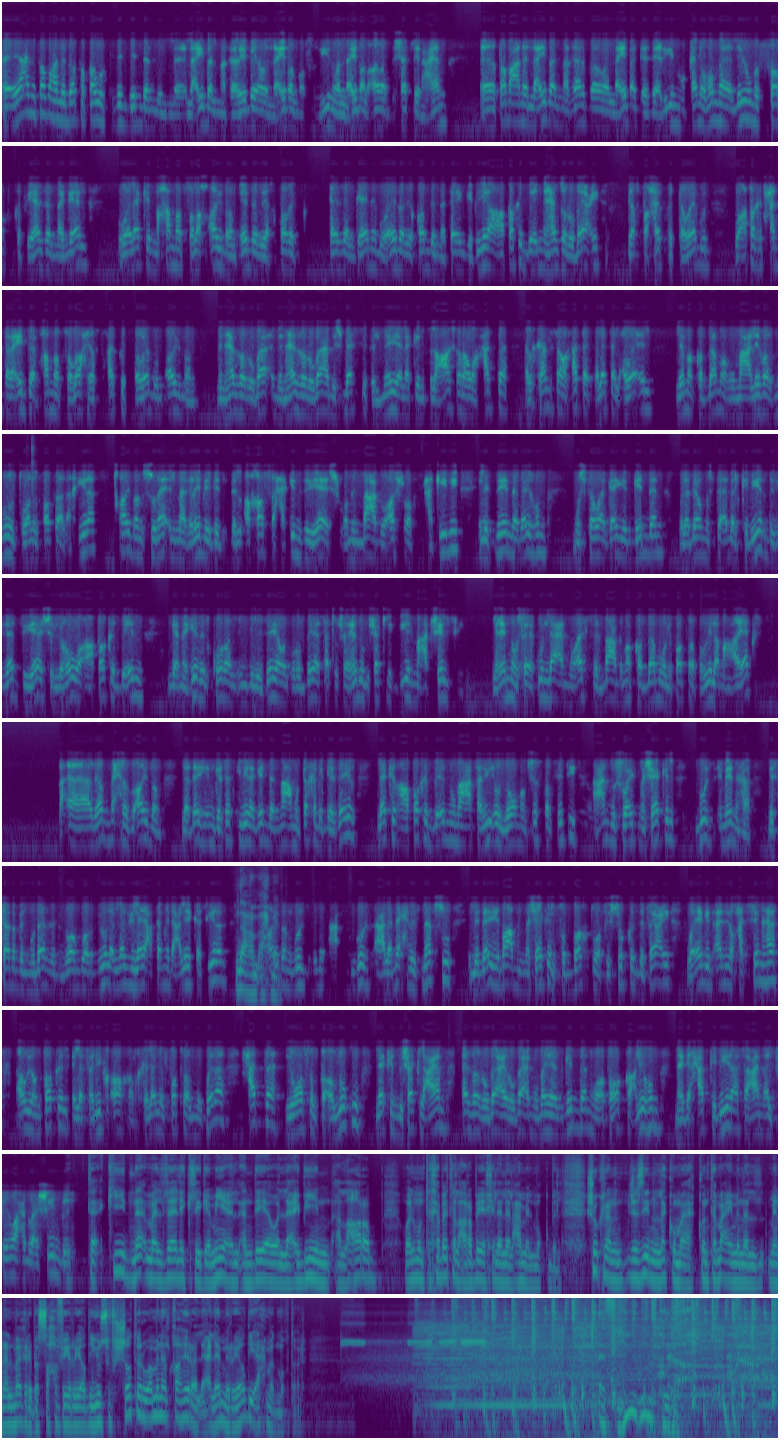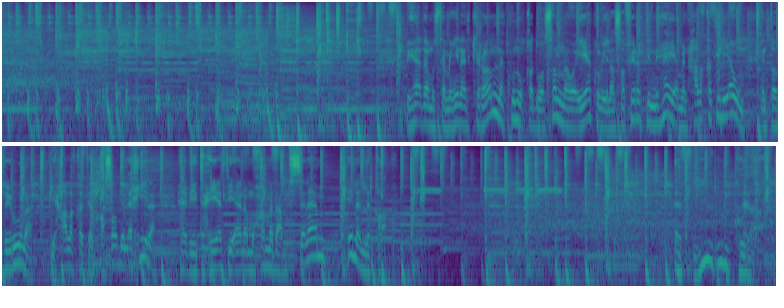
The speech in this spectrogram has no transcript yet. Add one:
يعني طبعا ده تطور كبير جدا للعيبة المغاربة واللعيبة المصريين واللعيبة العرب بشكل عام. آه، طبعا اللعيبة المغاربة واللعيبة الجزائريين وكانوا هم ليهم السبق في هذا المجال ولكن محمد صلاح أيضا قدر يخترق هذا الجانب وقدر يقدم نتائج كبيرة. أعتقد بأن هذا الرباعي يستحق التواجد وأعتقد حتى لعيب زي محمد صلاح يستحق التواجد أيضا من هذا الرباعي من هذا الرباعي مش بس في المية لكن في العشرة وحتى الخمسة وحتى الثلاثة الأوائل. لما قدمه مع ليفربول طوال الفترة الأخيرة أيضا الثنائي المغربي بالأخص حكيم زياش ومن بعده أشرف حكيمي الاثنين لديهم مستوى جيد جدا ولديهم مستقبل كبير بالذات زياش اللي هو أعتقد بأن جماهير الكرة الإنجليزية والأوروبية ستشاهده بشكل كبير مع تشيلسي لأنه سيكون لاعب مؤثر بعد ما قدمه لفترة طويلة مع أياكس. رياض محرز أيضا لديه إنجازات كبيرة جدا مع منتخب الجزائر لكن أعتقد بأنه مع فريقه اللي هو مانشستر سيتي عنده شوية مشاكل جزء منها بسبب المدرب اللي هو جوارديولا الذي لا يعتمد عليه كثيرا. نعم أحمد. أيضا جزء جزء على محرز نفسه اللي لديه بعض المشاكل في الضغط وفي الشق الدفاعي ويجب أن يحسنها أو ينتقل إلى فريق آخر خلال الفترة المقبلة حتى يواصل تألقه لكن بشكل عام هذا الرباعي رباعي مميز جدا وأتوقع لهم نجاحات كبيرة في عام 2021 بالتاكيد أكيد نأمل ذلك لجميع الأندية واللاعبين العرب والمنتخبات العربية خلال العام المقبل. شكرا جزيلا لكما. كنت معي من من المغرب الصحفي الرياضي يوسف الشاطر ومن القاهرة الإعلامي الرياضي أحمد مختار. أثير الكرة. بهذا مستمعينا الكرام نكون قد وصلنا وإياكم إلى صافره النهاية من حلقة اليوم. انتظرونا في حلقة الحصاد الأخيرة. هذه تحياتي أنا محمد عبد السلام. إلى اللقاء. أثير الكرة.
